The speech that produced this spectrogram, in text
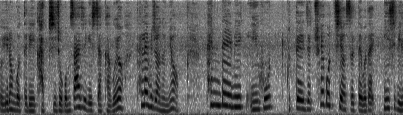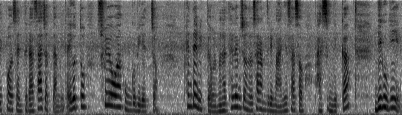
이런 것들이 값이 조금 싸지기 시작하고요. 텔레비전은요. 팬데믹 이후 그때 이제 최고치였을 때보다 21%가 싸졌답니다. 이것도 수요와 공급이겠죠. 팬데믹 때 얼마나 텔레비전을 사람들이 많이 사서 봤습니까? 미국이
